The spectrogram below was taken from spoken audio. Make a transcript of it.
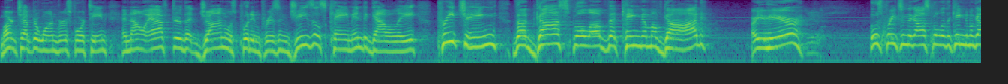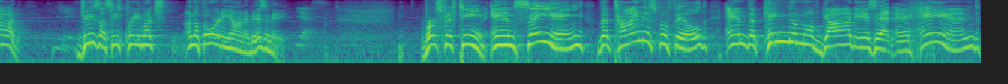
Mark chapter 1 verse 14 and now after that John was put in prison Jesus came into Galilee preaching the gospel of the kingdom of God. Are you here? Yes. who's preaching the gospel of the kingdom of God? Jesus. Jesus he's pretty much an authority on it isn't he? Yes verse 15 and saying the time is fulfilled and the kingdom of God is at a hand.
